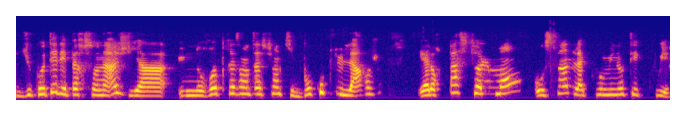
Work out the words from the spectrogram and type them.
Du côté des personnages, il y a une représentation qui est beaucoup plus large, et alors pas seulement au sein de la communauté queer.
